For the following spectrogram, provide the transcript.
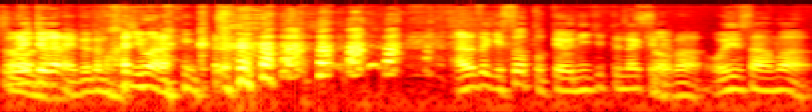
その人がないとでも始まらへんから。あの時そっと手を握ってなければおじさんは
